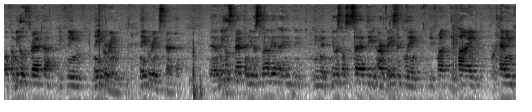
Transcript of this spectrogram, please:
of a middle strata between neighboring, neighboring strata. Uh, middle strata in Yugoslavia, uh, in, in Yugoslav society, are basically defined for having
